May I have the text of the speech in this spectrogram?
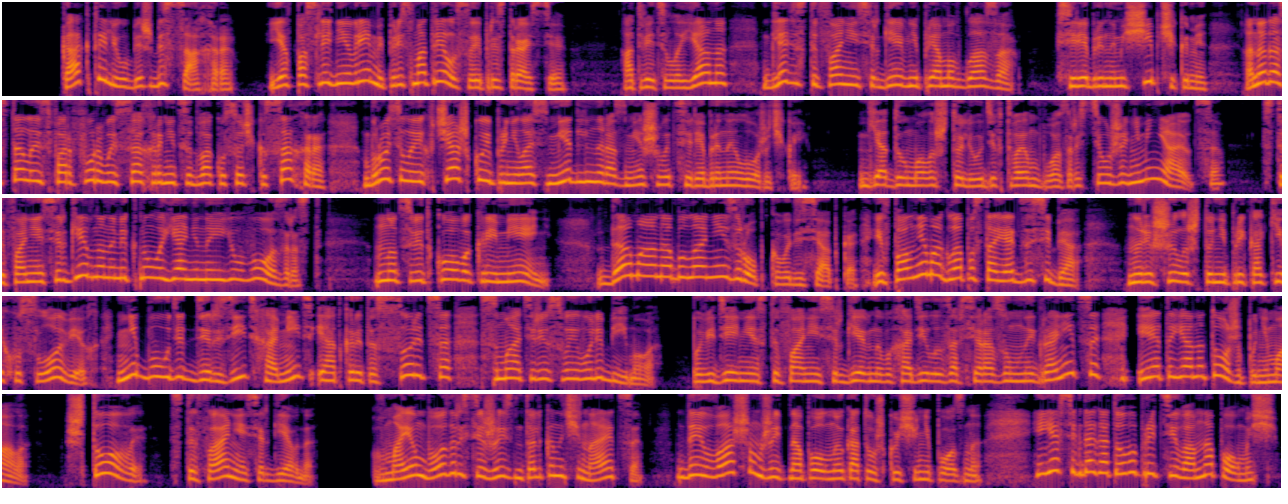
«Как ты любишь, без сахара. Я в последнее время пересмотрела свои пристрастия», — ответила Яна, глядя Стефании Сергеевне прямо в глаза. Серебряными щипчиками она достала из фарфоровой сахарницы два кусочка сахара, бросила их в чашку и принялась медленно размешивать серебряной ложечкой. «Я думала, что люди в твоем возрасте уже не меняются». Стефания Сергеевна намекнула Яне на ее возраст — но Цветкова кремень. Дама она была не из робкого десятка и вполне могла постоять за себя, но решила, что ни при каких условиях не будет дерзить, хамить и открыто ссориться с матерью своего любимого. Поведение Стефании Сергеевны выходило за все разумные границы, и это Яна тоже понимала. «Что вы, Стефания Сергеевна? В моем возрасте жизнь только начинается. Да и в вашем жить на полную катушку еще не поздно. И я всегда готова прийти вам на помощь.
